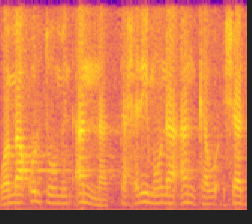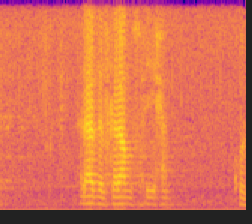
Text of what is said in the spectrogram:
وما قلته من أن التحريم هنا أنك وشد هل هذا الكلام صحيحا؟ قل.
